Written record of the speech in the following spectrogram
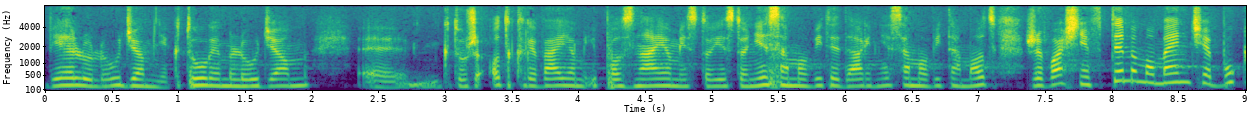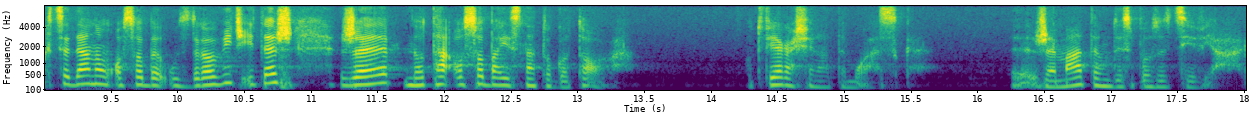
wielu ludziom, niektórym ludziom, którzy odkrywają i poznają. Jest to, jest to niesamowity dar, niesamowita moc, że właśnie w tym momencie Bóg chce daną osobę uzdrowić i też, że no, ta osoba jest na to gotowa. Otwiera się na tę łaskę, y, że ma tę dyspozycję wiary.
